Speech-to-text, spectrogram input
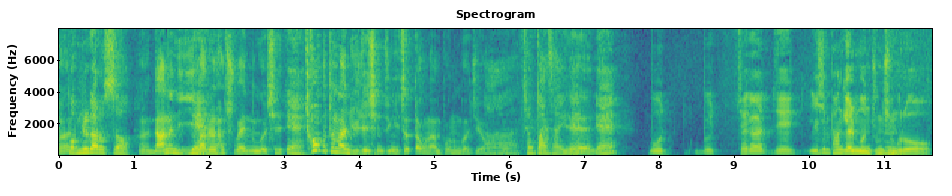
어. 법률가로서 어, 나는 이 예. 말을 할 수가 있는 것이 예. 처음부터 난 유죄 심증이 있었다고 난 보는 거죠. 아, 정판사에게 예, 예. 예. 뭐, 뭐 제가 이제 1심 판결문 중심으로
